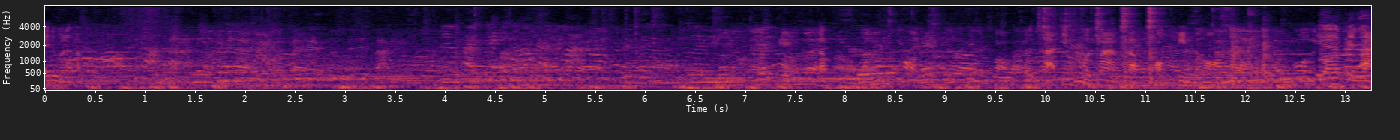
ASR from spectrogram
ลองชิมให้ดูนะครับครับรสชาติเข้มข้นมากครับหอมกลิ่นหอมเลยนี่ก็จะเป็นลา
